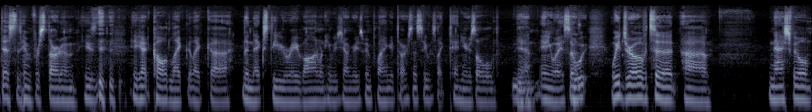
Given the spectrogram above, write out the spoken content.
destined him for stardom. He's he got called like like uh, the next Stevie Ray Vaughan when he was younger. He's been playing guitar since he was like ten years old. Yeah. And anyway, so we we drove to. Uh, Nashville,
